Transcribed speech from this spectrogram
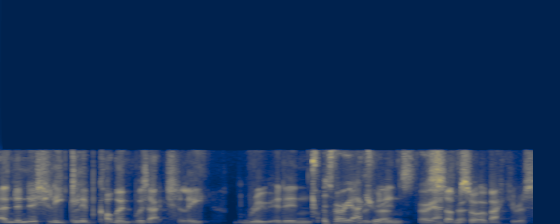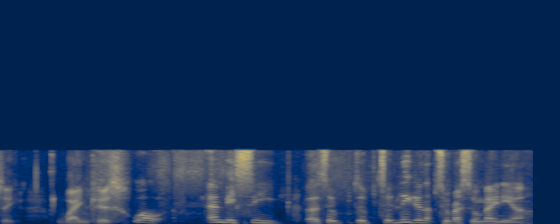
an initially glib comment was actually rooted in it's very accurate. in Very some accurate. sort of accuracy. Wankers. Well, NBC. Uh, so, so, so leading up to WrestleMania,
